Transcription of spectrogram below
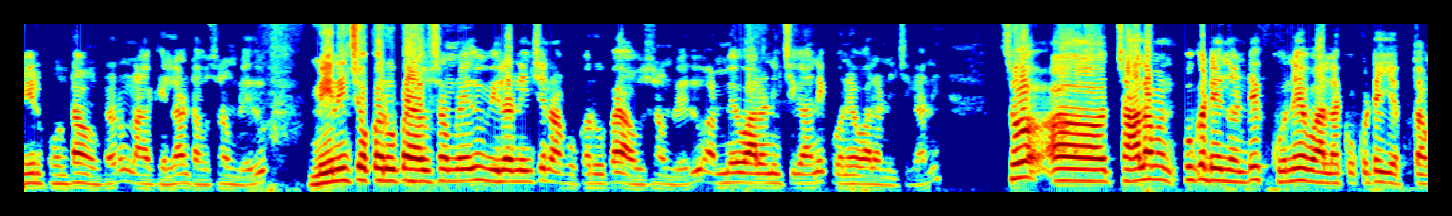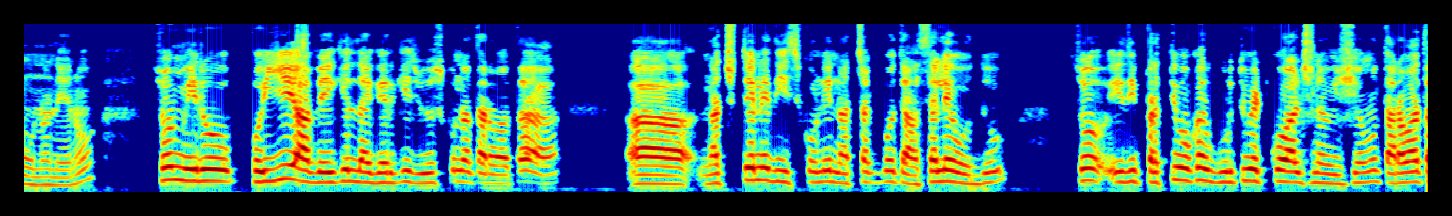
మీరు కొంటా ఉంటారు. నాకు ఎలాంటి అవసరం లేదు. మీ నుంచి ఒక రూపాయి అవసరం లేదు. వీళ్ళ నుంచి నాకు ఒక రూపాయి అవసరం లేదు. అమ్మే వాళ్ళ నుంచి కానీ కొనే వాళ్ళ నుంచి కానీ సో చాలా మంది ఒకటి ఏంటంటే కొనే వాళ్ళకి ఒకటే చెప్తా ఉన్నా నేను. సో మీరు పొయ్యి ఆ వెహికల్ దగ్గరికి చూసుకున్న తర్వాత నచ్చితేనే తీసుకోండి. నచ్చకపోతే అసలే వద్దు. సో ఇది ప్రతి ఒక్కరు గుర్తుపెట్టుకోవాల్సిన విషయం తర్వాత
